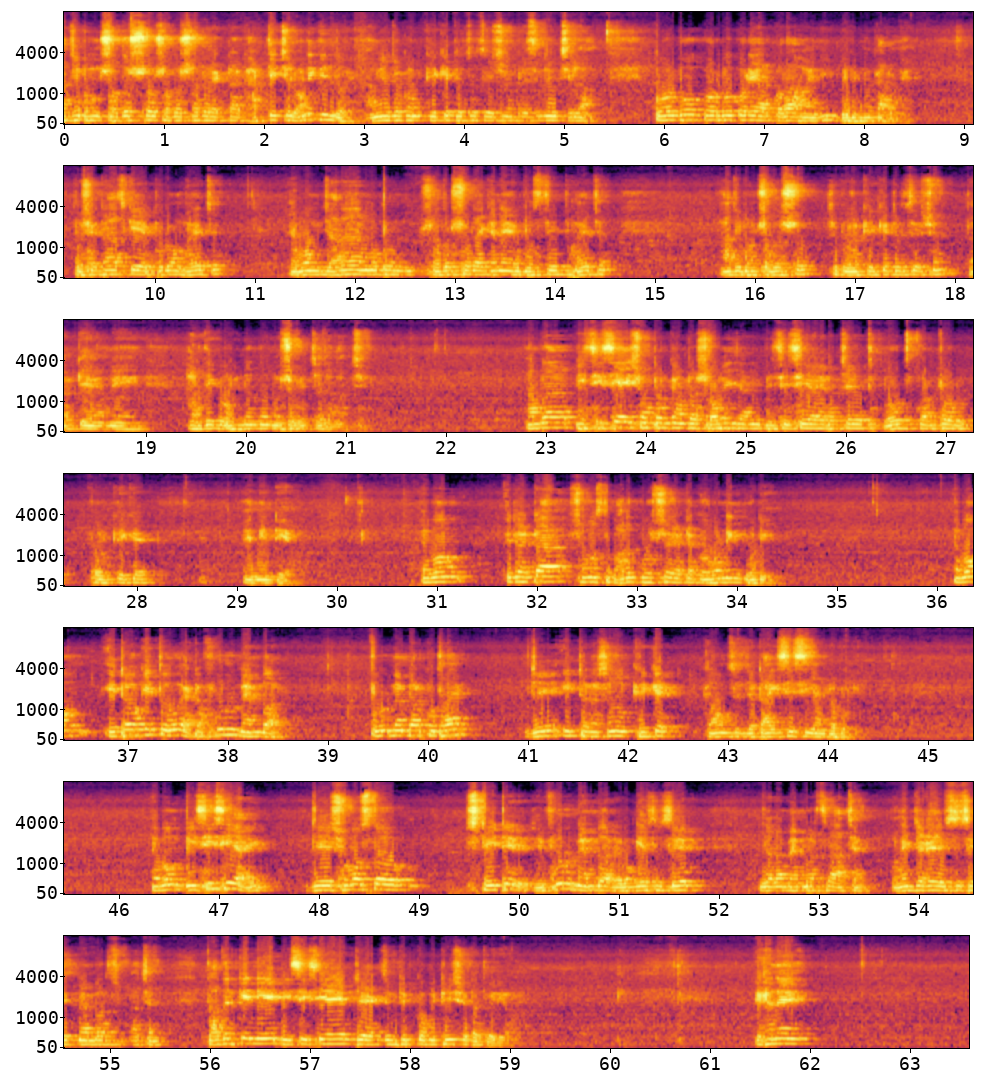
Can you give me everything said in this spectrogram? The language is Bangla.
আজীবন সদস্য, সদস্যদের একটা ঘাটতি ছিল অনেক দিন ধরে। আমিও যখন ক্রিকেট অ্যাসোসিয়েশনের প্রেসিডেন্ট ছিলাম, করব করব করে আর করা হয়নি বিভিন্ন কারণে। তো সেটা আজকে পূরণ হয়েছে এবং যারা নতুন সদস্যরা এখানে উপস্থিত হয়েছেন, আজীবন সদস্য, ত্রিপুরা ক্রিকেট অ্যাসোসিয়েশন তাকে আমি হার্দিক অভিনন্দন ও শুভেচ্ছা জানাচ্ছি। আমরা বিসিসিআই সম্পর্কে আমরা সবাই জানি বিসিসিআই হচ্ছে board control for cricket in India এবং এটা একটা সমস্ত ভারতবর্ষের একটা গভর্নিং বডি এবং এটাও কিন্তু একটা ফুল মেম্বার ফুল মেম্বার কোথায়? যে ইন্টারন্যাশনাল ক্রিকেট কাউন্সিল যেটা আইসিসি আমরা বলি। এবং বিসিসিআই যে সমস্ত স্টেটের যে ফুল মেম্বার এবং অ্যাসোসিয়েট যারা মেম্বার্সরা আছেন, অনেক জায়গায় অ্যাসোসিয়েট মেম্বার্স আছেন তাদেরকে নিয়ে বিসিসিআই এর যে এক্সিকিউটিভ কমিটি সেটা তৈরি হয়। এখানে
